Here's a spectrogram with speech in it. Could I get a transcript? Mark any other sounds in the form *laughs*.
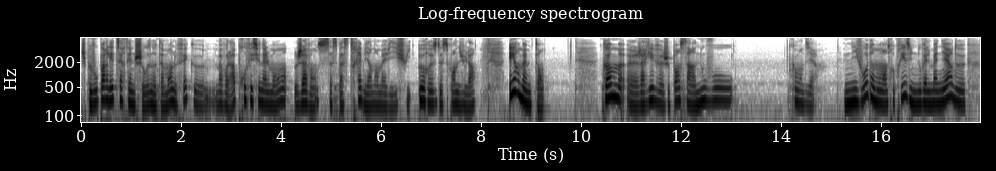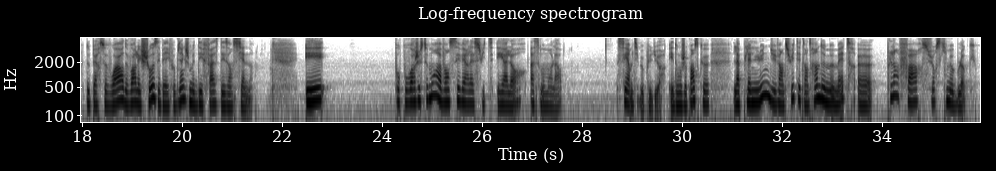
Je peux vous parler de certaines choses, notamment le fait que, bah voilà, professionnellement, j'avance, ça se passe très bien dans ma vie, je suis heureuse de ce point de vue-là. Et en même temps, comme euh, j'arrive, je pense, à un nouveau, comment dire, niveau dans mon entreprise, une nouvelle manière de, de percevoir, de voir les choses, et eh bien il faut bien que je me défasse des anciennes et pour pouvoir justement avancer vers la suite. Et alors, à ce moment-là, c'est un petit peu plus dur. Et donc je pense que la pleine lune du 28 est en train de me mettre euh, plein phare sur ce qui me bloque.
